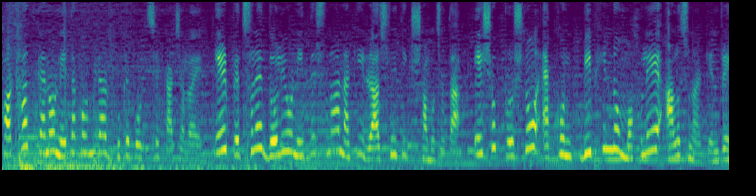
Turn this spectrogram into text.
হঠাৎ কেন নেতাকর্মীরা ঢুকে পড়ছে কার্যালয়ে? এর পেছনে দলীয় নির্দেশনা নাকি রাজনৈতিক সমঝোতা। এসব প্রশ্ন এখন বিভিন্ন মহলে আলোচনার কেন্দ্রে।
